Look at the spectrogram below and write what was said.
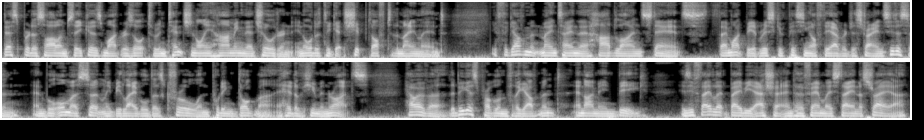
Desperate asylum seekers might resort to intentionally harming their children in order to get shipped off to the mainland. If the government maintain their hardline stance, they might be at risk of pissing off the average Australian citizen, and will almost certainly be labelled as cruel and putting dogma ahead of human rights. However, the biggest problem for the government, and I mean big, is if they let baby Asha and her family stay in Australia,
